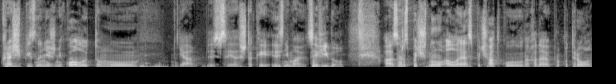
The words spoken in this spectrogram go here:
краще пізно, ніж ніколи, тому я все ж таки знімаю це відео. А зараз почну, але спочатку нагадаю про Patreon.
